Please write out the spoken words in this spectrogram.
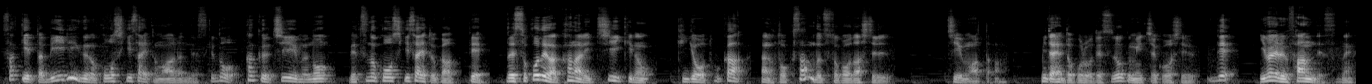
さっき言った B リーグの公式サイトもあるんですけど、各チームの別の公式サイトがあって、で、そこではかなり地域の企業とか、なんか特産物とかを出してるチームもあったかな。みたいなところですごく密着をしてる。で、いわゆるファンですね。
